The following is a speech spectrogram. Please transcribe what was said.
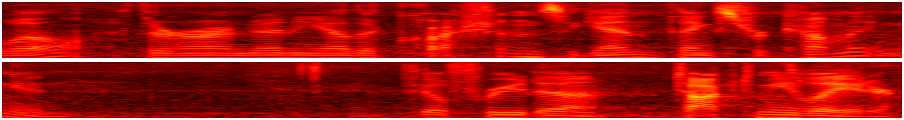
Well, if there aren't any other questions, again, thanks for coming, and feel free to talk to me later.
